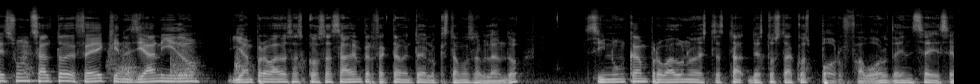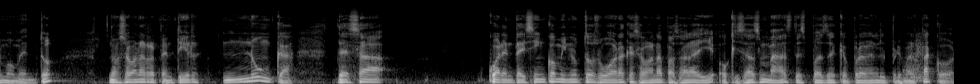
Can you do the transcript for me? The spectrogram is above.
es un salto de fe. Quienes ya han ido y han probado esas cosas saben perfectamente de lo que estamos hablando. Si nunca han probado uno de estos, de estos tacos, por favor dense ese momento. No se van a arrepentir nunca de esa 45 minutos u hora que se van a pasar ahí, o quizás más después de que prueben el primer taco,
